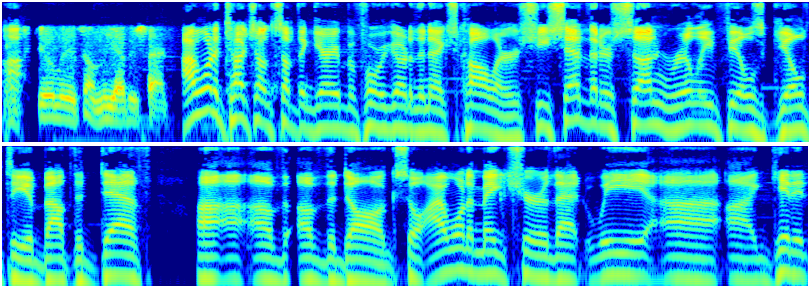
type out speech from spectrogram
and Uh, still is on the other side. I want to touch on something, Gary, before we go to the next caller. She said that her son really feels guilty about the death uh, of of the dog. So I want to make sure that we uh, uh, get it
